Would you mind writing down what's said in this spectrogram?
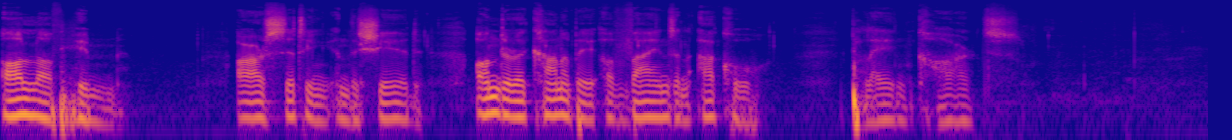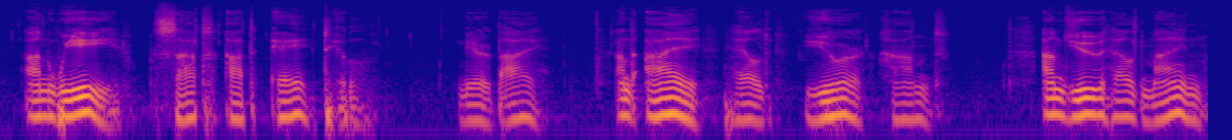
all of Him are sitting in the shade under a canopy of vines and Akko, playing cards. And we sat at a table nearby, and I held your hand, and you held mine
